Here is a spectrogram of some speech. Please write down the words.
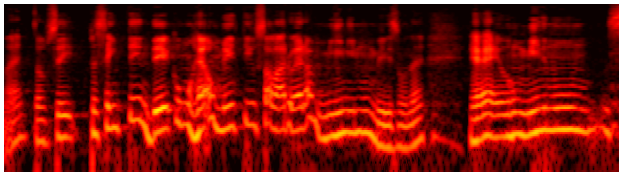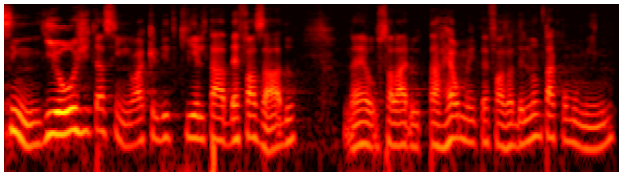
Né? Então, você precisa entender como realmente o salário era mínimo mesmo. Né? É um mínimo, sim. E hoje está assim, eu acredito que ele está defasado. Né? O salário está realmente defasado, ele não está como mínimo.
